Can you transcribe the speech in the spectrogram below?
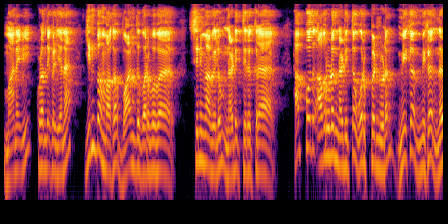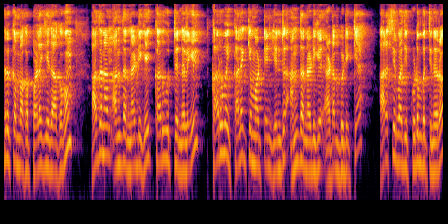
மனைவி குழந்தைகள் என இன்பமாக வாழ்ந்து வருபவர். சினிமாவிலும் நடித்திருக்கிறார். அப்போது அவருடன் நடித்த ஒரு பெண்ணுடன் மிக மிக நெருக்கமாக பழகியதாகவும் அதனால் அந்த நடிகை கருவுற்ற நிலையில் கருவை கலைக்க மாட்டேன் என்று அந்த நடிகை அடம்பிடிக்க அரசியல்வாதி குடும்பத்தினரோ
